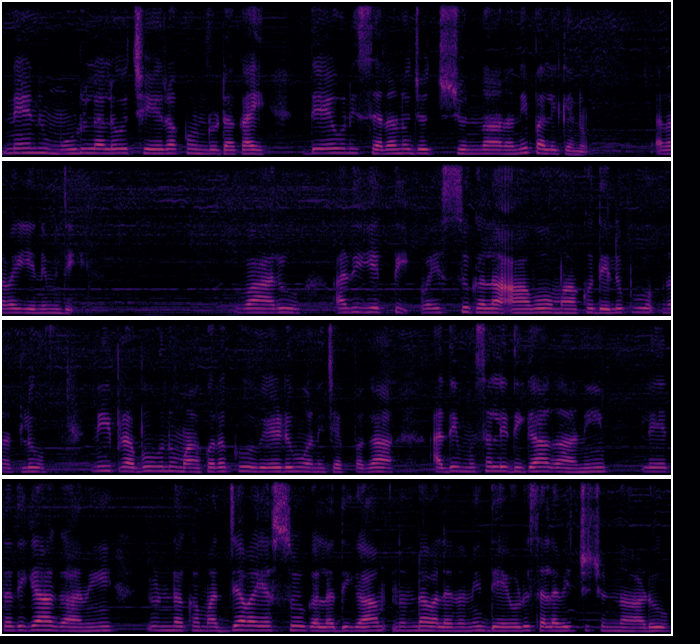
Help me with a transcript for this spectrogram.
నేను మూడులలో చేరకుండుటకై దేవుని శరణు జొచ్చుచున్నానని పలికెను. అరవై ఎనిమిది వారు అది ఎట్టి వయస్సు గల ఆవో మాకు తెలుపునట్లు నీ ప్రభువును మా కొరకు వేడుము అని చెప్పగా అది ముసలిదిగా కానీ లేతదిగా కానీ ఉండక మధ్య వయస్సు గలదిగా నుండవలెనని దేవుడు సెలవిచ్చుచున్నాడు.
